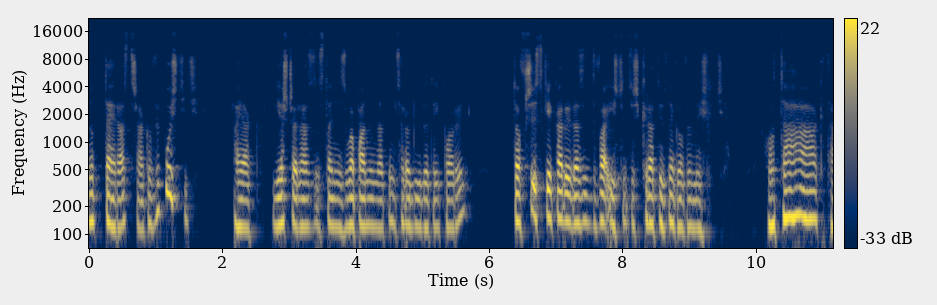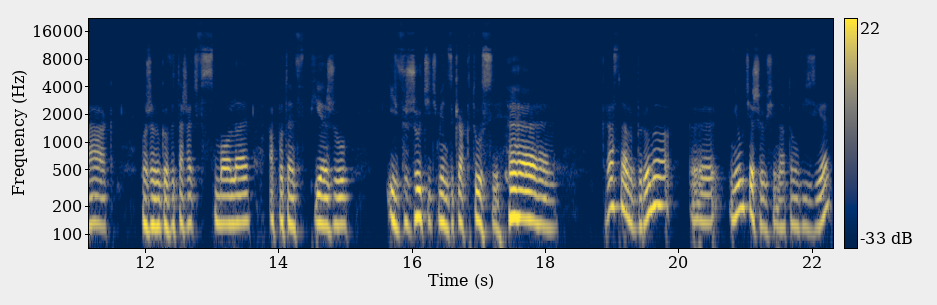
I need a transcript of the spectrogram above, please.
No teraz trzeba go wypuścić. A jak jeszcze raz zostanie złapany na tym, co robił do tej pory, to wszystkie kary razy dwa i jeszcze coś kreatywnego wymyślicie. O tak, tak. Możemy go wytaszać w smole, a potem w pierzu i wrzucić między kaktusy. Krasnal Bruno y, nie ucieszył się na tą wizję,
